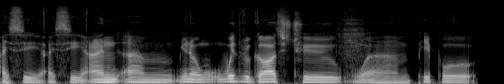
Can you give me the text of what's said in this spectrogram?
I see, I see. And, um, you know, with regards to um, people,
